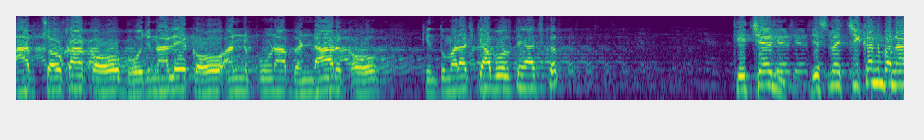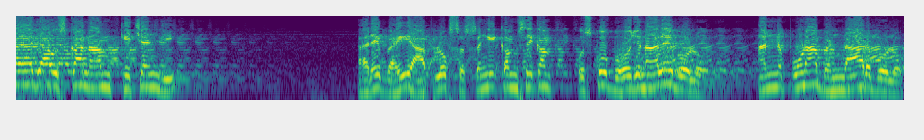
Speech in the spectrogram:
आप चौका कहो, भोजनालय कहो, अन्नपूर्णा भंडार कहो, किंतु महाराज क्या बोलते हैं आजकल? किचन, जिसमें चिकन बनाया जाए, उसका नाम किचन जी। अरे भाई, आप लोग सत्संगी कम से कम उसको भोजनालय बोलो, अन्नपूर्णा भंडार बोलो।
